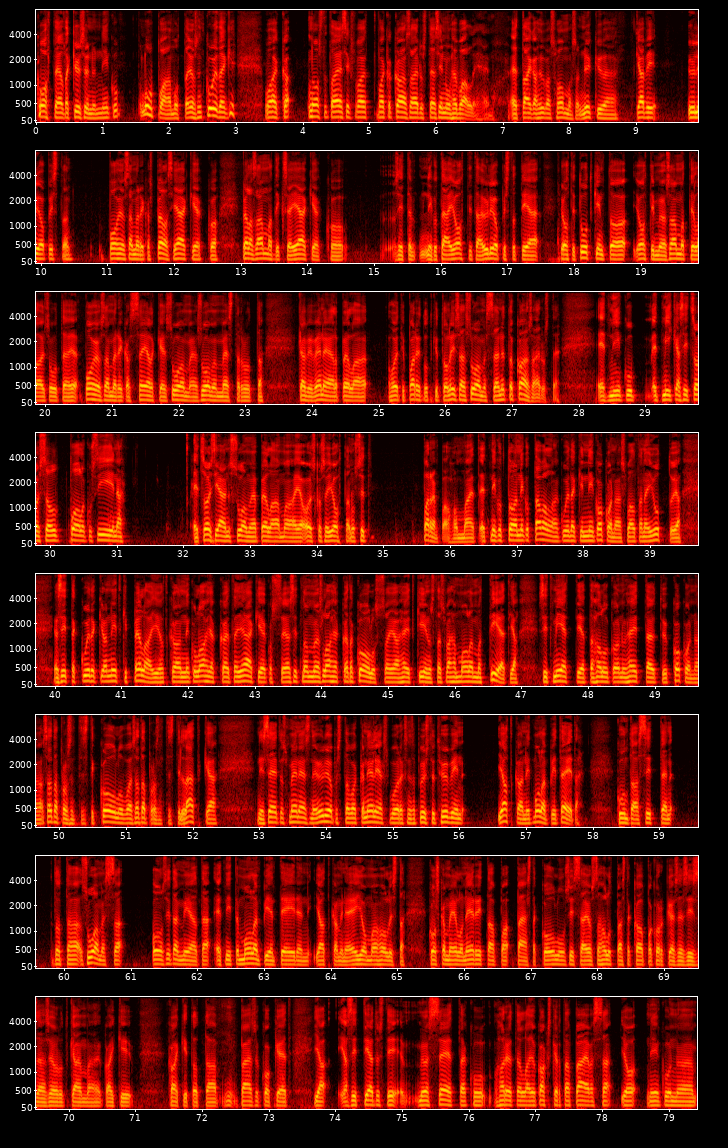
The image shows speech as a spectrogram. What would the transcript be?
kohteelta kysynyt niin kuin lupaa, mutta jos nyt kuitenkin vaikka nostetaan esiksi vaikka kansanedustaja sinun Hevalliheimo, että aika hyvässä hommassa on nykyään, kävi yliopiston, Pohjois-Amerikassa pelasi jääkiekkoa, pelasi ammatikseen jääkiekkoa, sitten niin kuin tämä johti, tämä yliopistotie johti tutkintoa, johti myös ammattilaisuuteen Pohjois-Amerikassa sen jälkeen Suomeen, Suomen mestaruutta, kävi Venäjällä pelaa, hoiti pari tutkintoa lisää Suomessa ja nyt on kansanedustaja. Että niin et mikä sitten olisi ollut polku siinä, että se olisi jäänyt Suomeen pelaamaan ja olisiko se johtanut sitten parempaa hommaa. Että et niinku tuo on niinku tavallaan kuitenkin niin kokonaisvaltainen juttu. Ja, ja sitten kuitenkin on niitäkin pelaajia, jotka on niinku lahjakkaita jääkiekossa ja sitten on myös lahjakkaita koulussa ja heitä kiinnostaisi vähän molemmat tiet. Ja sitten miettiä, että haluuko nyt heittäytyä kokonaan sataprosenttisesti kouluun vai sataprosenttisesti lätkää. Niin se, että jos menee sinne yliopistoon vaikka neljäksi vuodeksi, niin sä pystyt hyvin jatkaa niitä molempia teitä. Kun taas sitten tota, Suomessa on sitä mieltä, että niiden molempien teiden jatkaminen ei ole mahdollista, koska meillä on eri tapa päästä kouluun sisään. Jos sä haluat päästä kauppakorkeaseen sisään, se joudut käymään kaikki kaikki tota, pääsykokeet. Ja, ja sitten tietysti myös se, että kun harjoitellaan jo kaksi kertaa päivässä jo niin kuin, ä,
